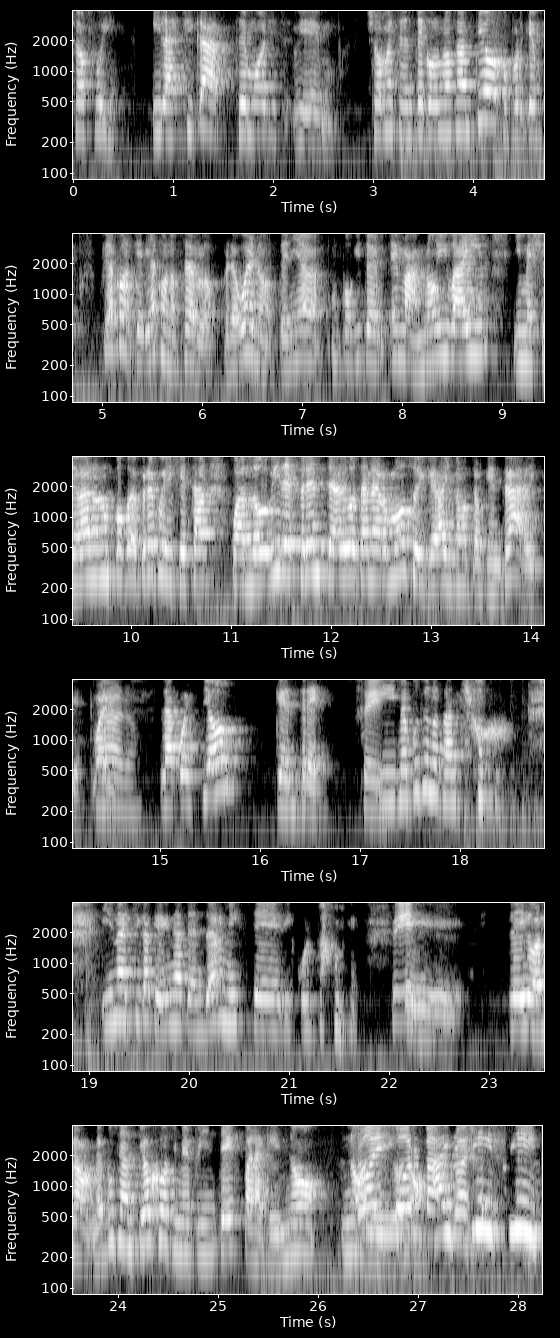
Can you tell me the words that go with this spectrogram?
yo fui. Y las chicas se murieron yo me senté con unos anteojos porque fui a, quería conocerlo, pero bueno, tenía un poquito de, es más, no iba a ir y me llevaron un poco de prepo y dije, está, cuando vi de frente algo tan hermoso, dije, ay, no, tengo que entrar, dije, bueno, la cuestión que entré. Y me puse unos anteojos. Y una chica que vino a atender me dice, discúlpame. Eh, le digo, no, me puse anteojos y me pinté para que no, no, no hay forma. Ay, sí, sí,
